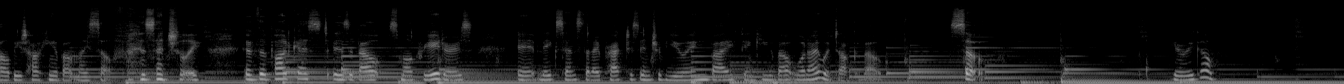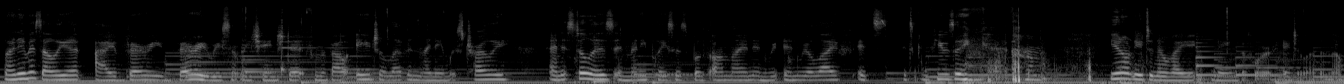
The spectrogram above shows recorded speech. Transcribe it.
I'll be talking about myself, essentially. If the podcast is about small creators, it makes sense that I practice interviewing by thinking about what I would talk about. So, here we go. My name is Elliot. I very, very recently changed it. From about age 11, my name was Charlie, and it still is in many places, both online and re- in real life. It's it's confusing. Um, you don't need to know my name before age 11, though.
